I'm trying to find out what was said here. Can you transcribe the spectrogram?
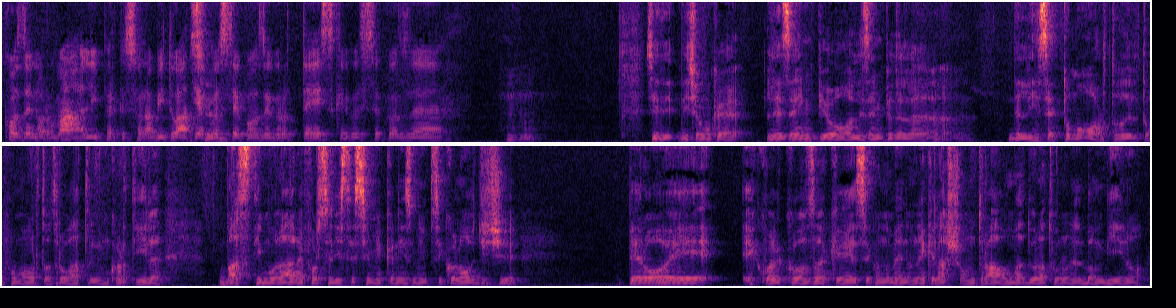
cose normali perché sono abituati Sì. a queste cose grottesche, queste cose... Mhm. Sì, di- diciamo che l'esempio, l'esempio del- dell'insetto morto, del topo morto trovato in un cortile, va a stimolare forse gli stessi meccanismi psicologici, però è, è qualcosa che secondo me non è che lascia un trauma duraturo nel bambino,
